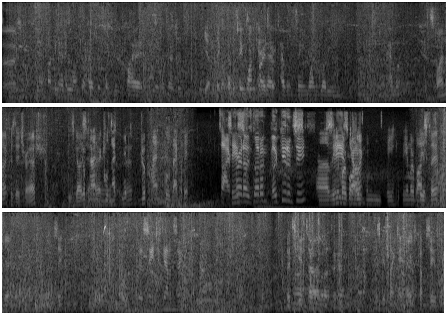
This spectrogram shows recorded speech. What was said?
Uh, yeah, fucking everyone's got hatchets. Like you fire enemy game with hatchets. Yeah, they got Haven't seen one in great axe. Haven't seen one bloody hammer. It's fine though, because they're trash. These guys Group are 9 pull actually back a bit. bad. Group 9 pull back a bit. Sorry, Sees- Fredo's got him. Go get him, G. Uh, we need more bodies going. in C. We need more Please bodies. clear. Yeah. See. The siege is down at six. Let's get uh, let's get flank team A to come see as well.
